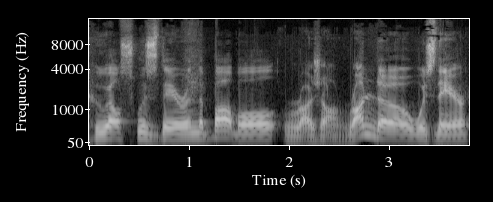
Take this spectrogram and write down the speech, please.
who else was there in the bubble? Rajon Rondo was there.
